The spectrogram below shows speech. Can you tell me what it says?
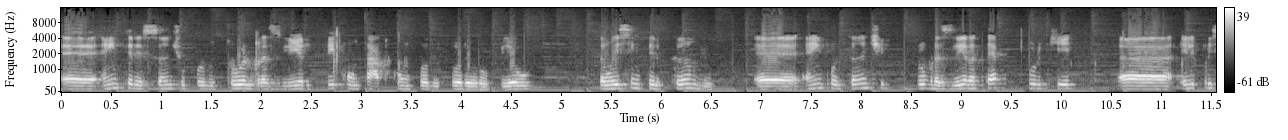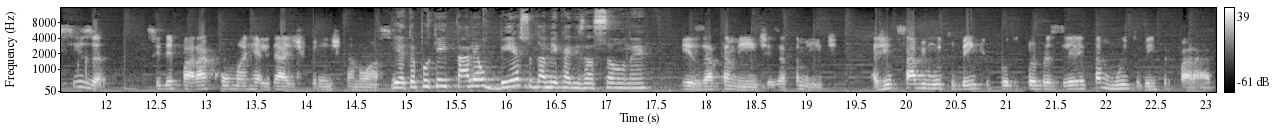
é, é interessante o produtor brasileiro ter contato com o produtor europeu, então esse intercâmbio é, é importante para o brasileiro até porque uh, ele precisa se deparar com uma realidade diferente da nossa. E até porque a Itália é o berço da mecanização, né? Exatamente, exatamente. A gente sabe muito bem que o produtor brasileiro está muito bem preparado.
